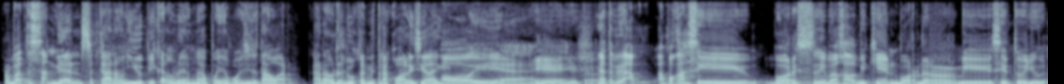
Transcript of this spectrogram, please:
perbatasan gitu. dan sekarang di UP kan udah nggak punya posisi tawar karena udah bukan mitra koalisi lagi Oh iya, Iya, gitu. Nah tapi ap- apakah si Boris nih bakal bikin border di situ juga?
